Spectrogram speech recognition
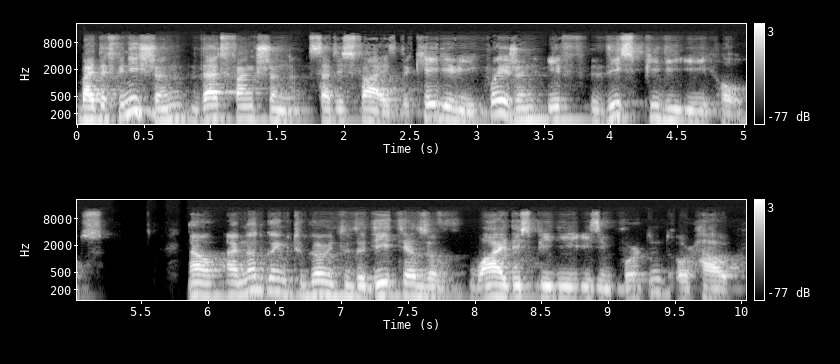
By definition, that function satisfies the KDV equation if this PDE holds. Now, I'm not going to go into the details of why this PDE is important or how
